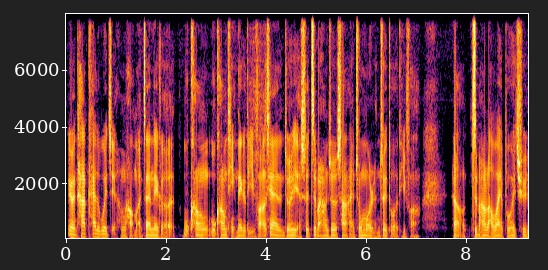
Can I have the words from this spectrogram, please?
因为他开的位置也很好嘛，在那个武康武康亭那个地方，现在就是也是基本上就是上海周末人最多的地方，然后基本上老外也不会去，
